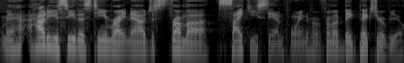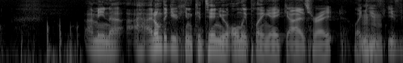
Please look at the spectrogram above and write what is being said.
I mean, how do you see this team right now, just from a psyche standpoint, from, from a big picture view? I mean, I, I don't think you can continue only playing eight guys, right? Like you've mm-hmm. you've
